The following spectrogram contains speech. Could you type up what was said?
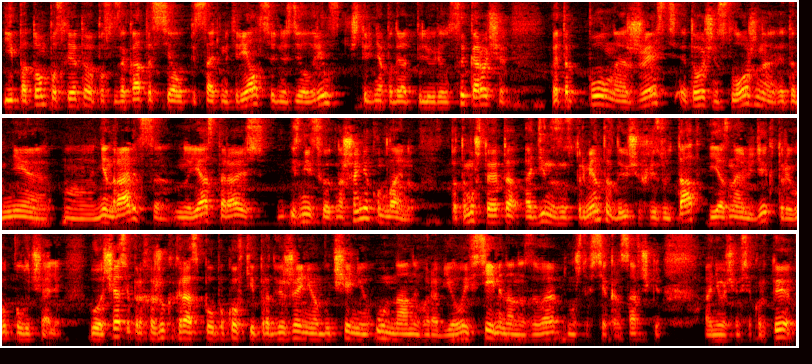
и потом после этого, после заката сел писать материал. Сегодня сделал рилс, 4 дня подряд пилю рилсы. Короче, это полная жесть, это очень сложно, это мне э, не нравится, но я стараюсь изменить свое отношение к онлайну, потому что это один из инструментов, дающих результат, и я знаю людей, которые его получали. Вот, сейчас я прохожу как раз по упаковке и продвижению обучения у Наны Воробьевой, все имена называю, потому что все красавчики, они очень все крутые.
